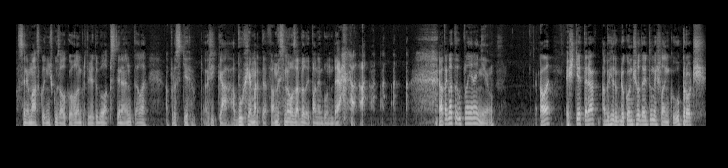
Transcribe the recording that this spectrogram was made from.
asi nemá skleničku s alkoholem, protože to byl abstinent, ale a prostě říká, a Bůh je mrtev a my jsme ho zabili, pane Bonde. a takhle to úplně není, jo. Ale ještě teda, abych dokončil tady tu myšlenku, proč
